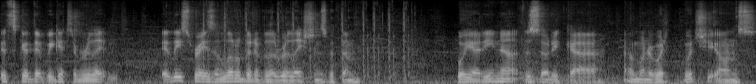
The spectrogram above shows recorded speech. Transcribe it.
it's good that we get to relate, at least raise a little bit of the relations with them. Boyarina Zorika. I wonder what, what she owns.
